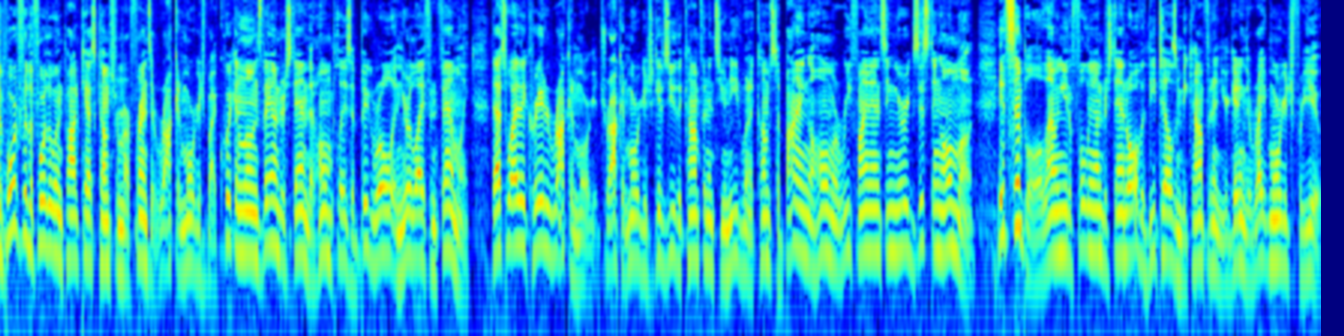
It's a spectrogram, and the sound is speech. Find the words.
Support for the For the Win podcast comes from our friends at Rocket Mortgage by Quicken Loans. They understand that home plays a big role in your life and family. That's why they created Rocket Mortgage. Rocket Mortgage gives you the confidence you need when it comes to buying a home or refinancing your existing home loan. It's simple, allowing you to fully understand all the details and be confident you're getting the right mortgage for you.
